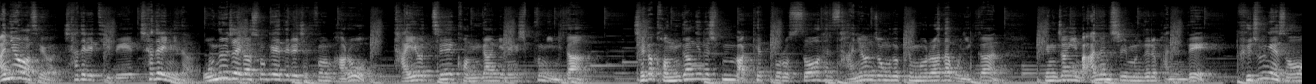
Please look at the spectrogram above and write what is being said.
안녕하세요. 차드리TV의 차드리입니다. 오늘 제가 소개해드릴 제품은 바로 다이어트 건강기능식품입니다. 제가 건강기능식품 마케터로서 한 4년 정도 근무를 하다 보니까 굉장히 많은 질문들을 받는데 그 중에서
